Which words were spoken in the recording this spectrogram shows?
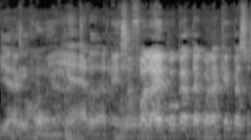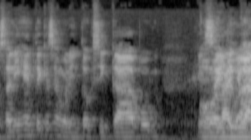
Y era como mierda. Esa fue la época, ¿te acuerdas que empezó a salir gente que se murió intoxicada por se la yuca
